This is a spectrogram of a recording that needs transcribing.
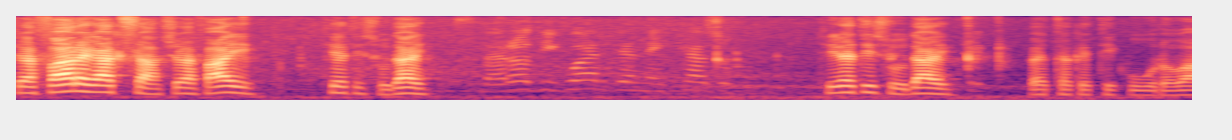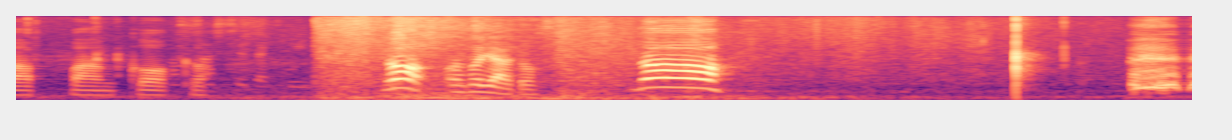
Ce la fai ragazza? Ce la fai? Tirati su, dai. Starò di guardia nel caso... Tirati su, dai. Aspetta che ti curo, vaffancocca. No, ho sbagliato. No!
